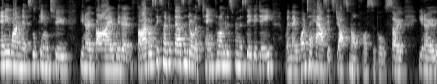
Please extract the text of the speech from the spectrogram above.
anyone that's looking to, you know, buy with a five or six hundred thousand dollars, ten kilometres from the CBD, when they want a house, it's just not possible. So, you know,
